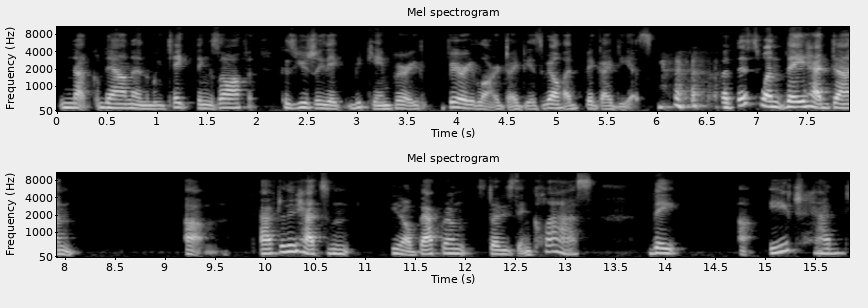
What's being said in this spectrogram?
knuckle down and we take things off because usually they became very, very large ideas. We all had big ideas but this one they had done um, after they had some you know background studies in class they uh, each had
